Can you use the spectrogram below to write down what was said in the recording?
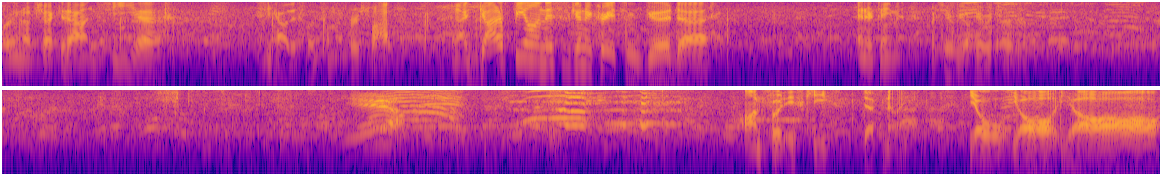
We're gonna check it out and see uh, see how this looks on the first lap. And I got a feeling this is gonna create some good uh, entertainment. Here we go. Here we go. Here we go. On foot is key, definitely. Yo, yo, yo.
